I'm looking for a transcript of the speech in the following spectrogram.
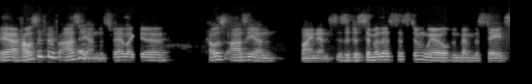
yeah, how is it with ASEAN? Is there like a how is ASEAN financed? Is it a similar system where all the member states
